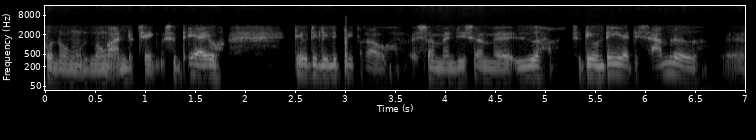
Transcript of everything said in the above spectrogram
på nogle, nogle andre ting. Så det er jo det er jo det lille bidrag, som man ligesom øh, yder. Så det er jo en del af det samlede øh,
